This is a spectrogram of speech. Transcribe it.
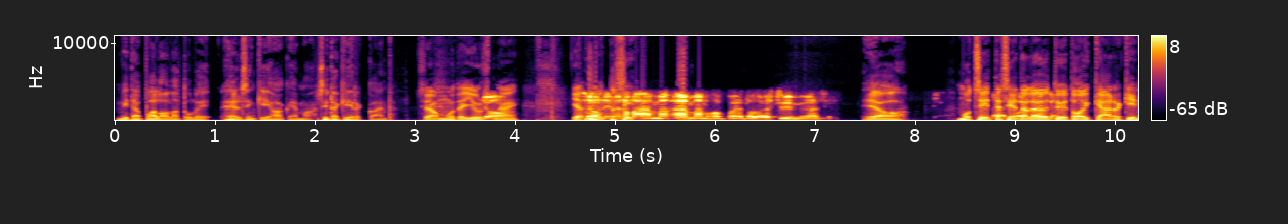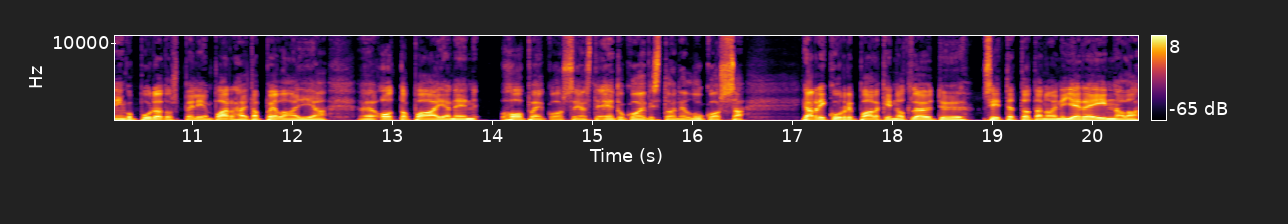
mitä palolla tuli Helsinkiin hakemaan, sitä kirkkainta. Se on muuten just Joo. näin. Ja, se on nimenomaan si- MMHPtä löytyy myös. Joo. Mutta sitten Näin sieltä löytyy toi kärki niin pudotuspelien parhaita pelaajia, Otto Paajanen HPKssa ja sitten Eetu Koivistoinen Lukossa. Jari Kurri-palkinnot löytyy, sitten tota noin, Jere Innala.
